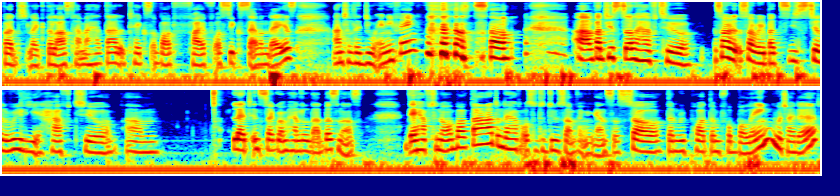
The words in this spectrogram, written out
but like the last time I had that it takes about five or six seven days until they do anything. So uh, but you still have to sorry sorry but you still really have to um, let instagram handle that business. They have to know about that and they have also to do something against us. So then report them for bullying which i did.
